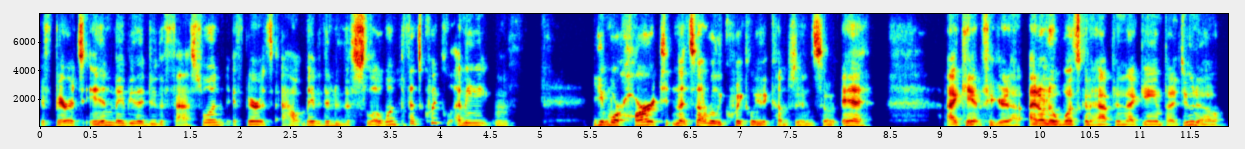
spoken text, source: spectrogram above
If Barrett's in, maybe they do the fast one. If Barrett's out, maybe they do the slow one. But that's quick. I mean, you get more heart, and that's not really quickly that comes in. So, eh, I can't figure it out. I don't know what's going to happen in that game, but I do know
